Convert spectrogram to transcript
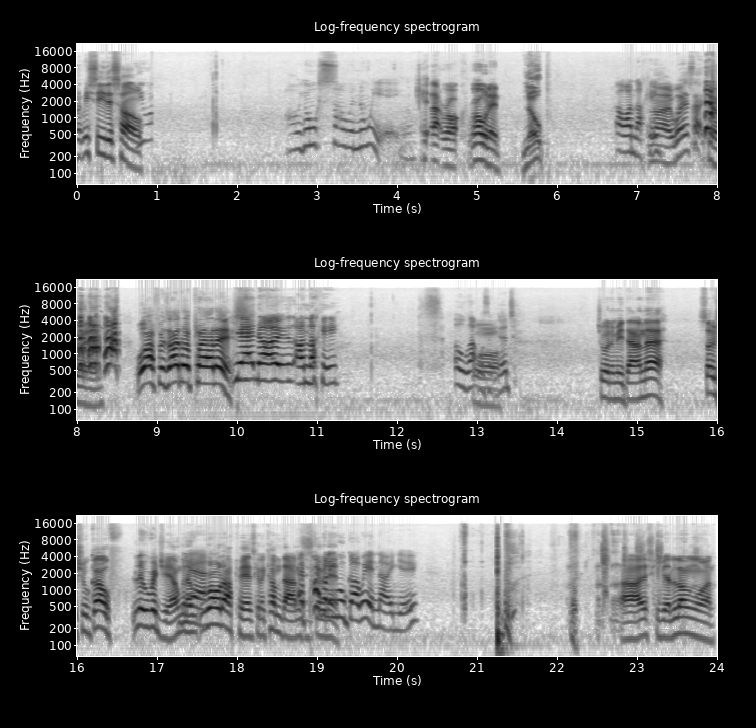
Let me see this hole. Oh, you're so annoying. Hit that rock. Roll in. Nope. Oh, unlucky. No, where's that going? what happens? How do I play out this? Yeah, no, unlucky. Oh, that Whoa. wasn't good. Joining me down there. Social golf. Little ridge here. I'm going to Yeah. roll it up here. It's going to come down. It This going probably will go in, knowing you. Ah, this could be a long one.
